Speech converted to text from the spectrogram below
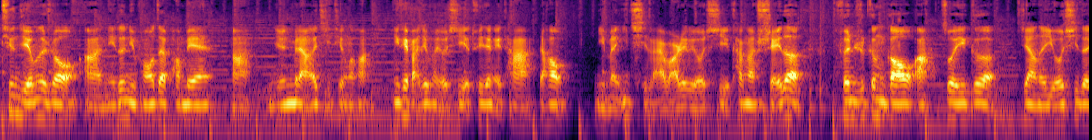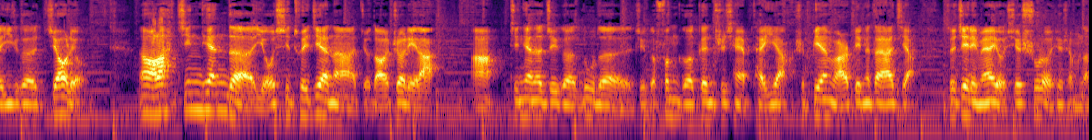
听节目的时候啊，你的女朋友在旁边啊，你你们两个一起听的话，你可以把这款游戏也推荐给她，然后你们一起来玩这个游戏，看看谁的分值更高啊，做一个这样的游戏的一个交流。那好了，今天的游戏推荐呢就到这里了。啊，今天的这个录的这个风格跟之前也不太一样，是边玩边跟大家讲，所以这里面有些输了，有些什么的。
